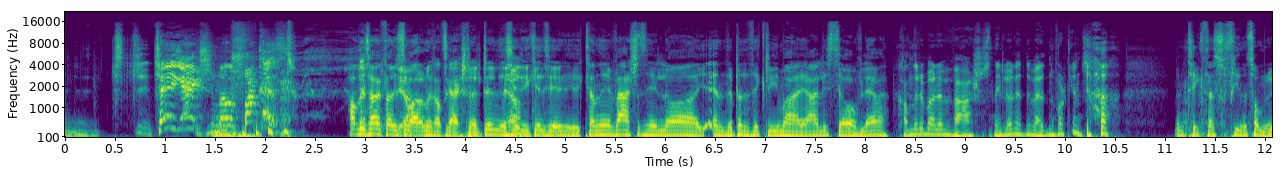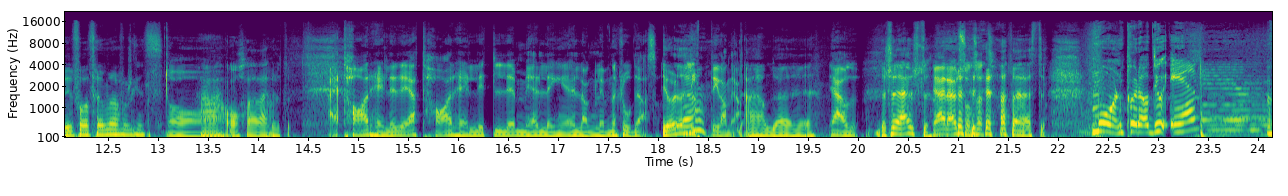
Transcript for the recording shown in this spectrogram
take action, motherfuckers! Hadde de sagt da hvis det var amerikanske actionhelter. De sier Ja. ikke, de sier kan dere være så snill å endre på dette klimaet, jeg har lyst til å overleve. Kan dere bare være så snill å redde verden, folkens? Men tenk deg så fine somre vi får fremover, folkens. Åh. Ja, åh, det er verre, vet du. Nei, Jeg tar heller, jeg tar heller litt le- mer lenge, langlevende klode, jeg, altså. Gjør du det? Litt grann, ja. ja, ja du, er, Jeg er, jo- du er så raus, du. jeg er raus sånn sett. Ja, det er raus, du. Morgen på Radio 1.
